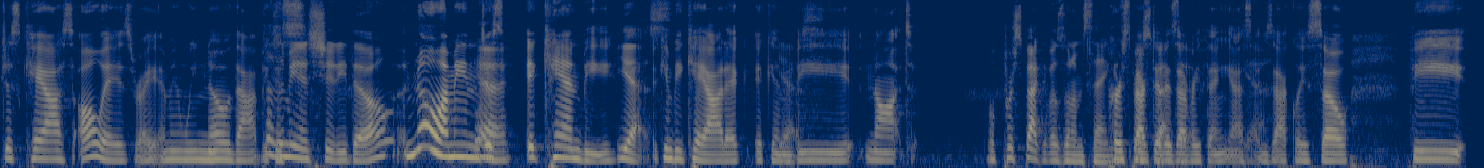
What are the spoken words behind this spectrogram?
just chaos always, right? I mean, we know that because Doesn't mean it's shitty though. no, I mean, just it can be. Yes. It can be chaotic. It can Yes. be not. Well, perspective is what I'm saying. It's Perspective, is everything. Yes, Yeah. exactly. So, the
